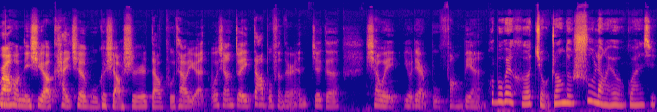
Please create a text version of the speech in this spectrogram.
然后你需要开车五个小时到葡萄园。我想对大部分的人，这个稍微有点不方便。会不会和酒庄的数量？也有关系，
